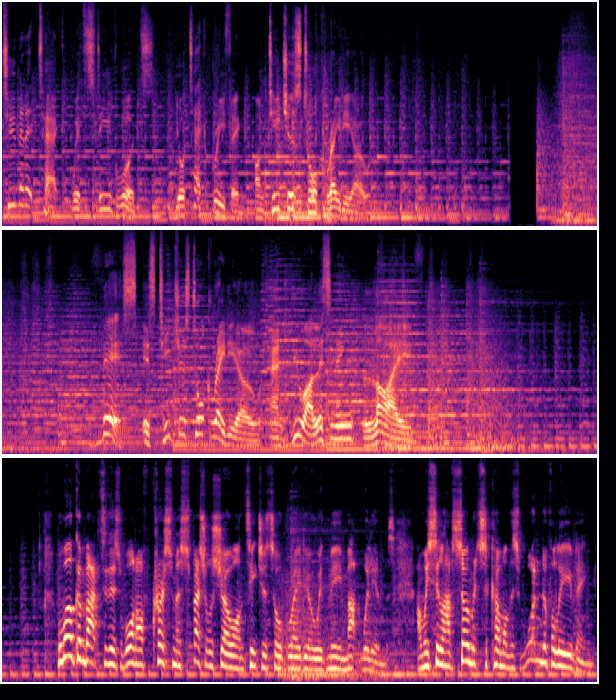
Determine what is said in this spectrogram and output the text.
Two Minute Tech with Steve Woods, your tech briefing on Teachers Talk Radio. This is Teachers Talk Radio, and you are listening live. Welcome back to this one off Christmas special show on Teachers Talk Radio with me, Matt Williams. And we still have so much to come on this wonderful evening.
